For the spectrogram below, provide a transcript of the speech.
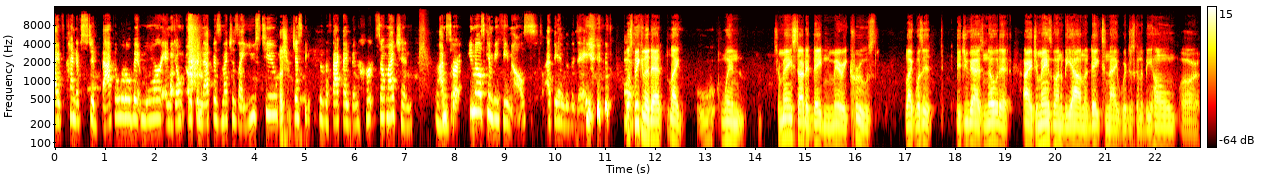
i've kind of stood back a little bit more and don't open up as much as i used to just because of the fact i've been hurt so much and i'm Mhm. sorry females can be females at the end of the day Well, speaking of that, like when Jermaine started dating Mary Cruz, like was it? Did you guys know that? All right, Jermaine's going to be out on a date tonight. We're just going to be home, or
